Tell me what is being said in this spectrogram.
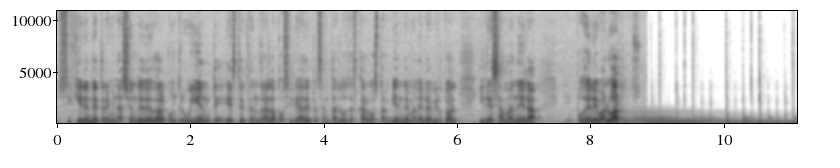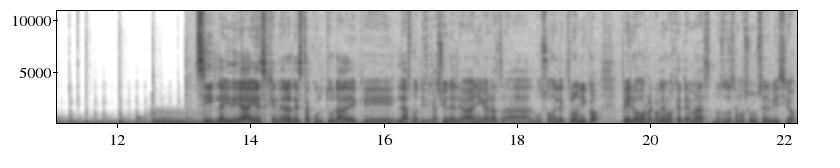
si quieren determinación de deuda al contribuyente, este tendrá la posibilidad de presentar los descargos también de manera virtual y de esa manera eh, poder evaluarlos. Sí, la idea es generar esta cultura de que las notificaciones le van a llegar al buzón electrónico, pero recordemos que además nosotros hacemos un servicio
